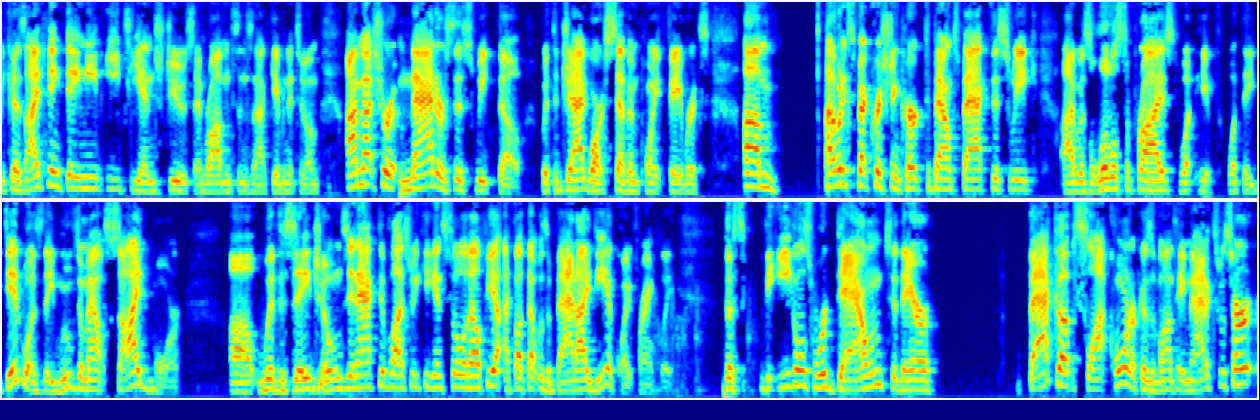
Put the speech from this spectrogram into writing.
because I think they need Etienne's juice and Robinson's not giving it to him. I'm not sure it matters this week though with the Jaguars seven point favorites. Um, I would expect Christian Kirk to bounce back this week. I was a little surprised. What he, what they did was they moved him outside more. Uh, with Zay Jones inactive last week against Philadelphia, I thought that was a bad idea, quite frankly. The, the Eagles were down to their backup slot corner because Avonte Maddox was hurt.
